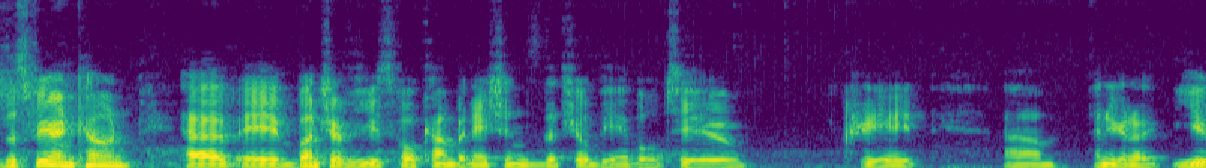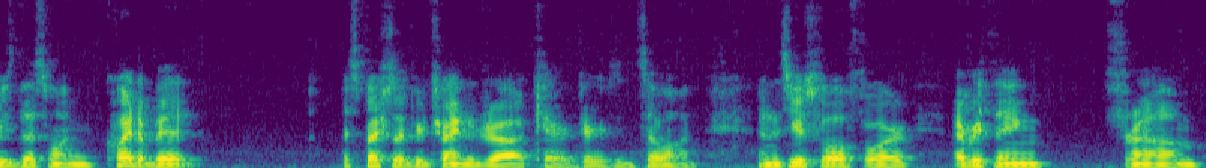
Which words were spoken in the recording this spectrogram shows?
The sphere and cone have a bunch of useful combinations that you'll be able to create. Um, and you're going to use this one quite a bit, especially if you're trying to draw characters and so on. And it's useful for everything from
